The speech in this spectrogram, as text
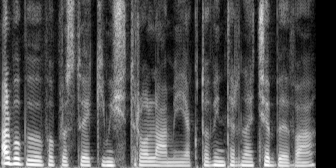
albo były po prostu jakimiś trollami, jak to w internecie bywa.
